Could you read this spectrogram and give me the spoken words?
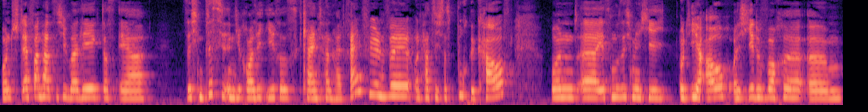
und Stefan hat sich überlegt, dass er sich ein bisschen in die Rolle Iris Kleintan halt reinfühlen will und hat sich das Buch gekauft und äh, jetzt muss ich mir hier und ihr auch euch jede Woche ähm,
